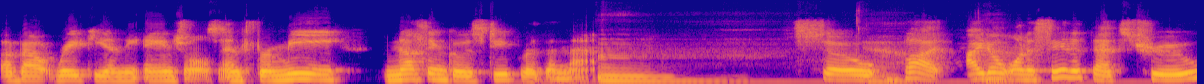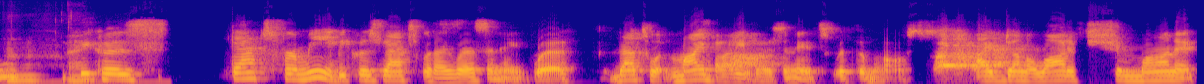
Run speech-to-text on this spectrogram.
about Reiki and the angels. And for me, nothing goes deeper than that. Mm. So, yeah. but I don't want to say that that's true mm, because that's for me, because that's what I resonate with that's what my body resonates with the most. I've done a lot of shamanic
